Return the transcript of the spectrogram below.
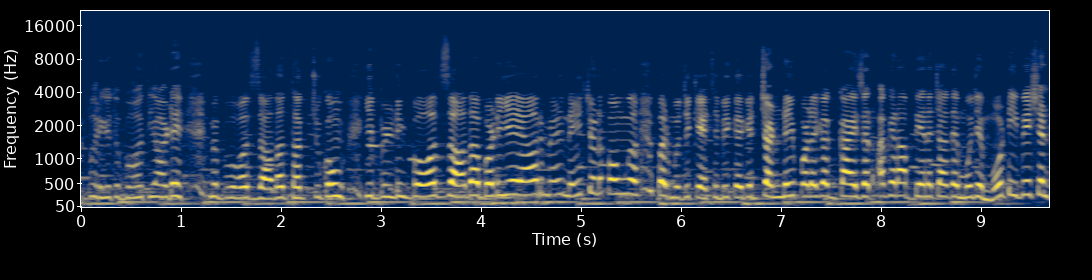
पर ये तो बहुत ही हार्ड है। मैं बहुत ज़्यादा थक चुका हूँ। ये बिल्डिंग बहुत ज़्यादा बड़ी है यार, मैं नहीं चढ़ पाऊँगा। पर मुझे कैसे भी करके चढ़ना ही पड़ेगा गाइस अगर आप देना चाहते हैं मुझे मोटिवेशन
